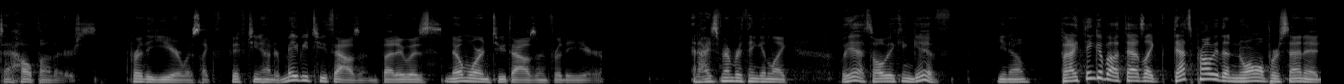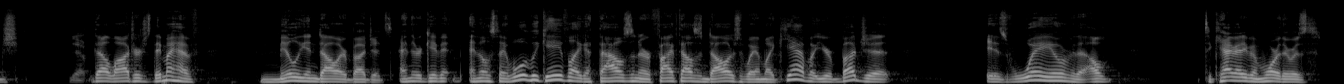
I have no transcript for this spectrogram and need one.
to help others for the year was like 1500 maybe 2000 but it was no more than 2000 for the year and i just remember thinking like well yeah that's all we can give you know but i think about that like that's probably the normal percentage yeah, that a lot of churches they might have million dollar budgets and they're giving and they'll say well we gave like a thousand or five thousand dollars away. I'm like yeah but your budget is way over that. I'll to caveat even more there was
